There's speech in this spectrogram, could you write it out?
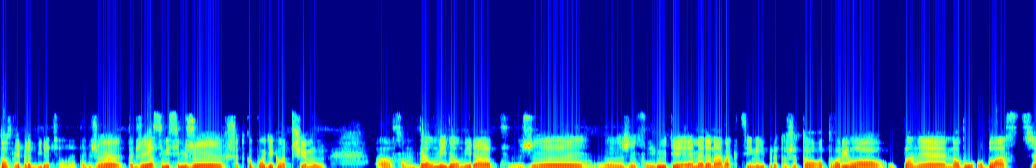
dosť nepredvídateľné. Takže, takže ja si myslím, že všetko pôjde k lepšiemu. A som veľmi, veľmi rád, že, e, že fungujú tie mRNA vakcíny, pretože to otvorilo úplne novú oblasť e,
